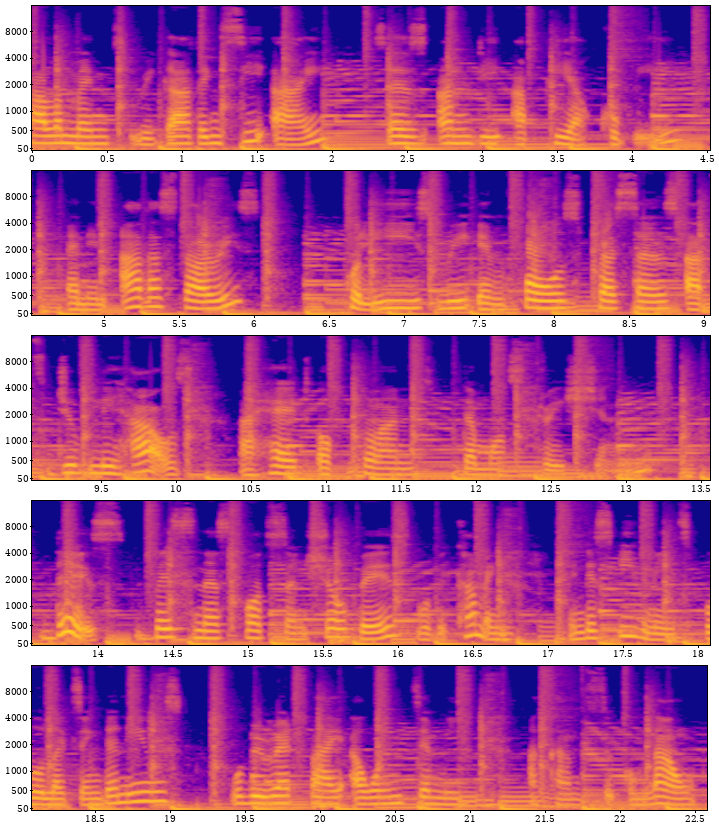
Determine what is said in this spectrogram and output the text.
Parliament regarding CI, says Andy Apia Kubi. And in other stories, Police reinforce presence at Jubilee House ahead of planned demonstration. This business, sports, and showbiz will be coming in this evening's bulletin. The news will be read by Awentemi Akansukum. Now,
